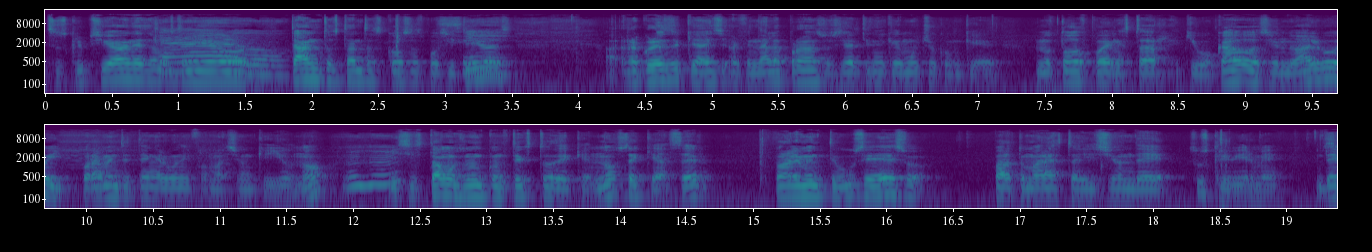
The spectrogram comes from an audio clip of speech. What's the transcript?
suscripciones, hemos Claro. tenido tantos, tantas cosas positivas. Sí. Ah, Recuerden que hay- al final la prueba social tiene que ver mucho con que no todos pueden estar equivocados haciendo algo y probablemente tengan alguna información que yo no. Y si estamos en un contexto de que no sé qué hacer, probablemente use eso para tomar esta decisión de suscribirme, de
